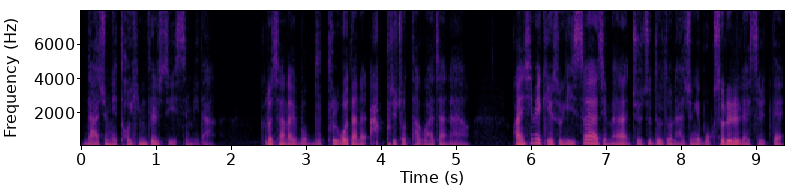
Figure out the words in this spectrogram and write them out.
나중에 더 힘들 수 있습니다. 그렇잖아요. 뭐 무풀보다는 악플이 좋다고 하잖아요. 관심이 계속 있어야지만 주주들도 나중에 목소리를 냈을 때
